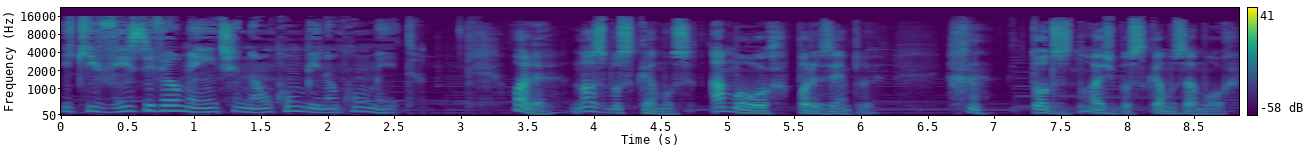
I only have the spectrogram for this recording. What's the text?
e que visivelmente não combinam com medo. Olha, nós buscamos amor, por exemplo. Todos nós buscamos amor,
